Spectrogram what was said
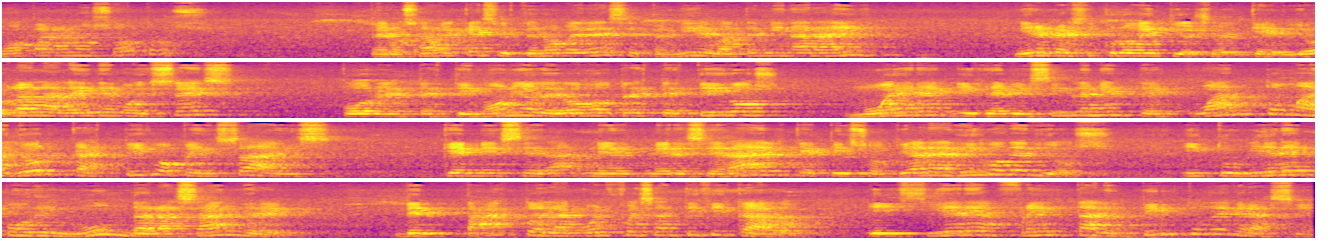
no para nosotros. Pero ¿sabe qué? Si usted no obedece, pues mire, va a terminar ahí. Mire el versículo 28, el que viola la ley de Moisés por el testimonio de dos o tres testigos, muere irrevisiblemente. ¿Cuánto mayor castigo pensáis que merecerá, el que pisoteara al Hijo de Dios y tuviere por inmunda la sangre del pacto en la cual fue santificado e hiciere afrenta al Espíritu de gracia?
